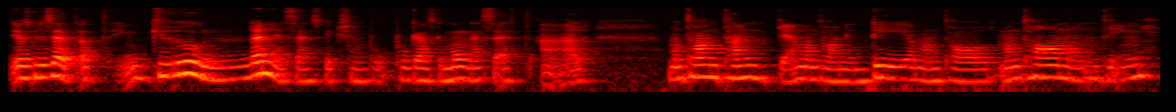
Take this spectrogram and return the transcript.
jag skulle säga att, att grunden i science fiction på, på ganska många sätt är, man tar en tanke, man tar en idé, man tar, man tar någonting,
